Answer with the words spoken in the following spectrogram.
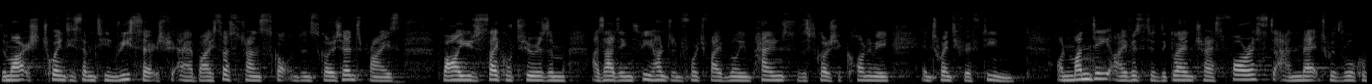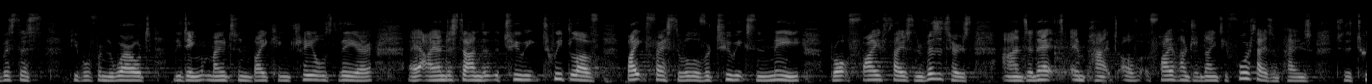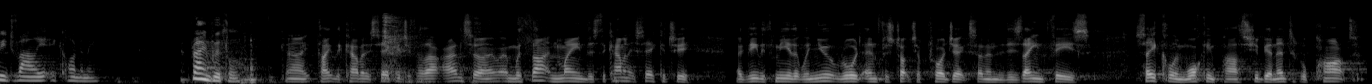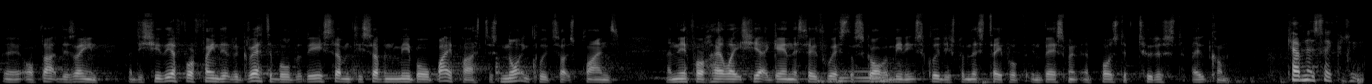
The March 2017 research uh, by Sustrans Scotland and Scottish Enterprise valued cycle-tourism as adding £345 million to the Scottish economy in 2015. On Monday, I visited the Glentress Forest and met with local business people from the world leading mountain biking trails there. Uh, I understand that the two-week Tweedlove Bike Festival over two weeks in May brought 5,000 visitors and a net impact of £594,000 to the Tweed Valley economy. Brian Whittle. Can I thank the Cabinet Secretary for that answer? And with that in mind, does the Cabinet Secretary agree with me that when new road infrastructure projects are in the design phase, cycle and walking paths should be an integral part uh, of that design? And does she therefore find it regrettable that the A77 Maybole bypass does not include such plans and therefore highlights yet again the southwest of Scotland being excluded from this type of investment and positive tourist outcome? Cabinet Secretary.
